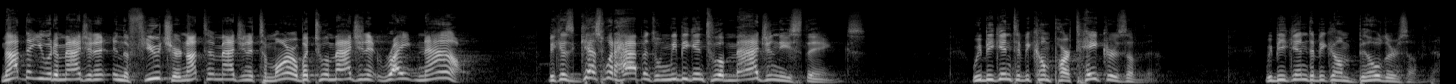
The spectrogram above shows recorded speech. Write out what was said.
Not that you would imagine it in the future, not to imagine it tomorrow, but to imagine it right now. Because guess what happens when we begin to imagine these things? We begin to become partakers of them, we begin to become builders of them.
